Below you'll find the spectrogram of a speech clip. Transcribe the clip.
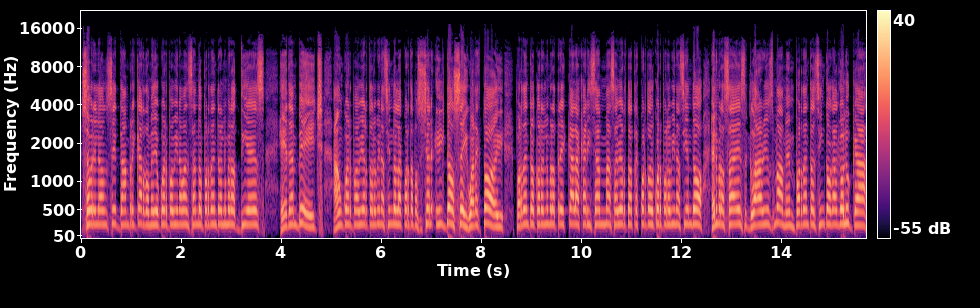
sobre el 11. Dan Ricardo, medio cuerpo, viene avanzando por dentro el número 10. Eden Beach, a un cuerpo abierto, lo viene haciendo en la cuarta posición. El 12, igual estoy. Por dentro corre el número 3, Kala Harrison, más abierto a tres cuartos de cuerpo, lo viene haciendo el número 6, Glorious Moment. Por dentro el 5, Galgo Luca,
